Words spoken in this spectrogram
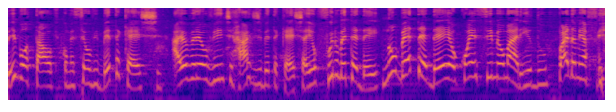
Bibotalk, comecei a ouvir BTcast. Aí eu virei ouvinte hard de BTcast. Aí eu fui no BTD. No BTD eu conheci meu marido, pai da minha filha.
